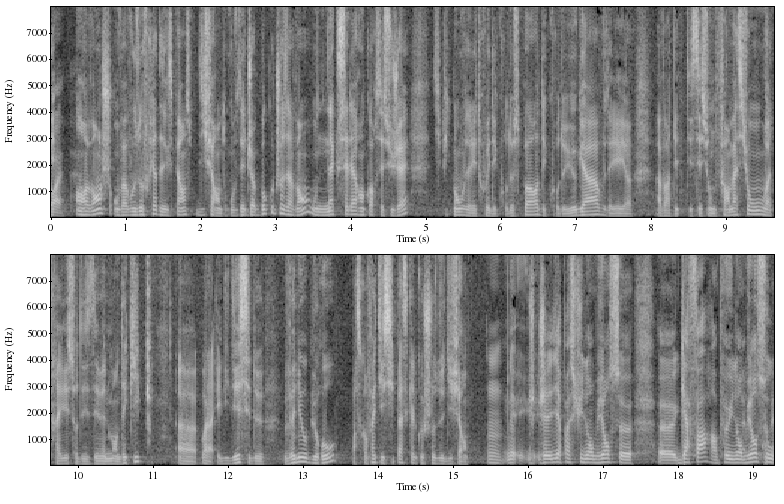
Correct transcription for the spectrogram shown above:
Vrai. En revanche, on va vous offrir des expériences différentes. Donc, on faisait déjà beaucoup de choses avant. On accélère encore ces sujets. Typiquement, vous allez trouver des cours de sport, des cours de yoga. Vous allez euh, avoir des, des sessions de formation. On va travailler sur des événements d'équipe. Euh, voilà. Et l'idée, c'est de venir au bureau parce qu'en fait, il s'y passe quelque chose de différent. Mmh. J'allais dire presque une ambiance euh, GAFA, un peu une ambiance où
